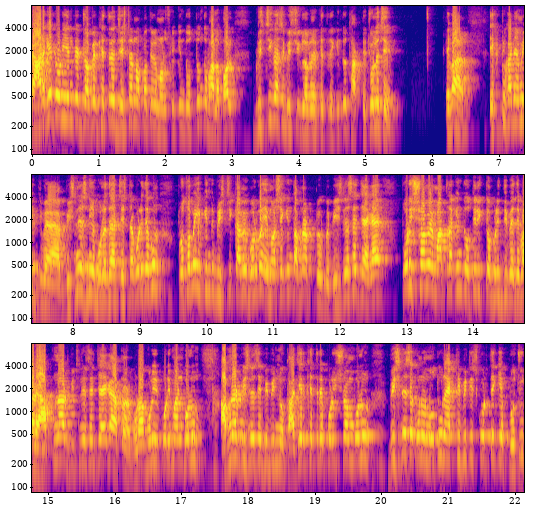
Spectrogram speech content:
টার্গেট ওরিয়েন্টেড জবের ক্ষেত্রে জ্যেষ্ঠা নক্ষত্রের মানুষকে কিন্তু অত্যন্ত ভালো ফল বৃশ্চিক রাশি, বৃশ্চিক লগ্নের ক্ষেত্রে কিন্তু থাকতে চলেছে। এবার একটুখানি আমি বিজনেস নিয়ে বলে দেওয়ার চেষ্টা করি। দেখুন, প্রথমেই কিন্তু বৃষ্টিকে আমি বলব, এ মাসে কিন্তু আপনার বিজনেসের জায়গায় পরিশ্রমের মাত্রা কিন্তু অতিরিক্ত বৃদ্ধি পেতে পারে। আপনার বিজনেসের জায়গায় আপনার ঘোরাঘুরির পরিমাণ বলুন, আপনার বিজনেসে বিভিন্ন কাজের ক্ষেত্রে পরিশ্রম বলুন বিজনেসে কোনো নতুন অ্যাক্টিভিটিস করতে গিয়ে প্রচুর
